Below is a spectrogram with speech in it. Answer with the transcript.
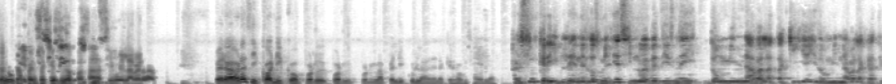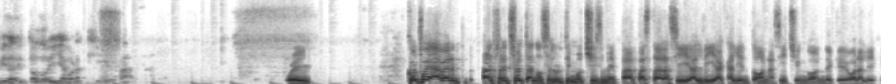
yo nunca El pensé que eso iba a pasar así, güey, la verdad. Pero ahora es icónico por, por, por la película de la que vamos a hablar. Pero es increíble, en el 2019 Disney dominaba la taquilla y dominaba la creatividad y todo, y ahora qué pasa? Güey. ¿Cuál fue? A ver, Alfred, suéltanos el último chisme para estar así al día, calientón, así chingón, de que órale.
